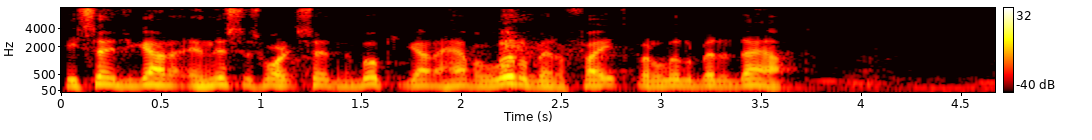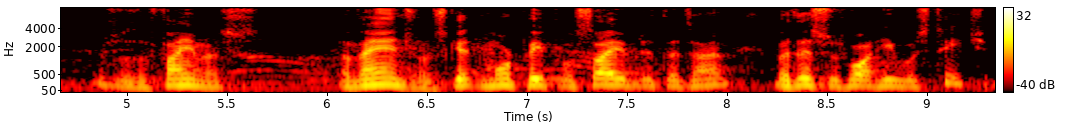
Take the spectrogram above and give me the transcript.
He said you got to, and this is what it said in the book, you got to have a little bit of faith, but a little bit of doubt. This was a famous evangelist, getting more people saved at the time, but this is what he was teaching.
